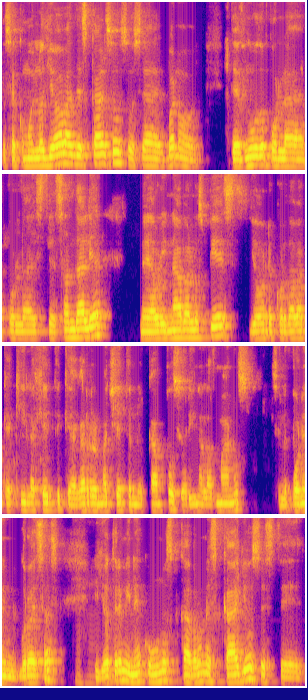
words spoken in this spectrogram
O sea, como los llevaba descalzos, o sea, bueno, desnudo por la, por la este, sandalia, me orinaba los pies. Yo recordaba que aquí la gente que agarra el machete en el campo se orina las manos se le ponen gruesas. Y yo terminé con unos cabrones callos, este,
